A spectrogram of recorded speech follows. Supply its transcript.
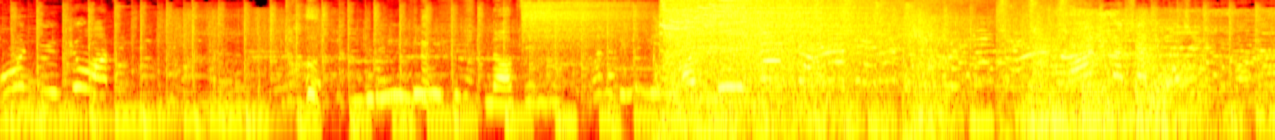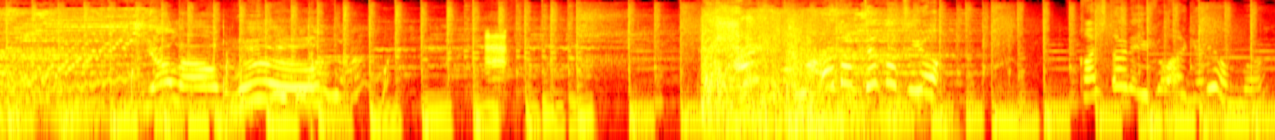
12 var. ne yapayım? Ay Abi ben. YOLO woo. Adam tek atıyor. Kaç tane yükü var görüyor musun?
